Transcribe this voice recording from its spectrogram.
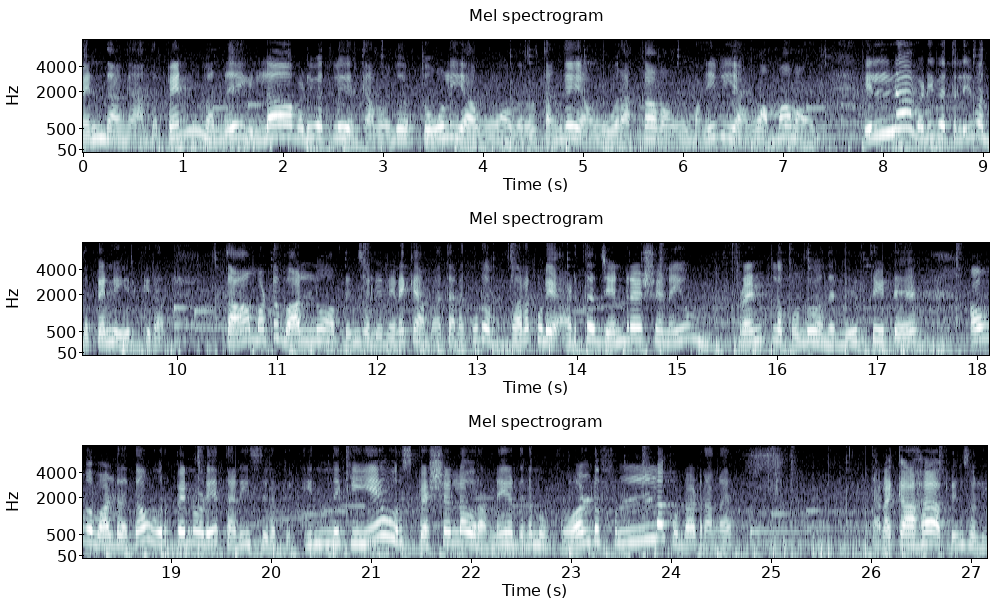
பெண் தாங்க. அந்த பெண் வந்து எல்லா வடிவத்துலேயும் இருக்கு. அவள் வந்து ஒரு தோழியாகவும் அவர் ஒரு தங்கையாகவும் ஒரு அக்காவாகவும் மனைவியாகவும் அம்மாவாகவும் எல்லா வடிவத்துலேயும் அந்த பெண் இருக்கிறார் தான் மட்டும் வாழணும் அப்படின்னு சொல்லி நினைக்காம தனக்கு கூட வரக்கூடிய அடுத்த ஜென்ரேஷனையும் ஃப்ரண்ட்டில் கொண்டு வந்து நிறுத்திட்டு அவங்க வாழ்கிறது தான் ஒரு பெண்ணுடைய தனி சிறப்பு. இன்றைக்கி ஏன் ஒரு ஸ்பெஷலாக ஒரு அன்னையர் தினம் வேர்ல்டு ஃபுல்லாக கொண்டாடுறாங்க? தனக்காக அப்படின்னு சொல்லி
